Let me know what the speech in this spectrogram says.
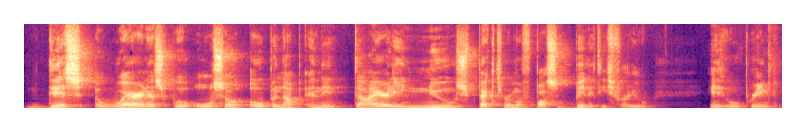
this awareness will also open up an entirely new spectrum of possibilities for you. It will bring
